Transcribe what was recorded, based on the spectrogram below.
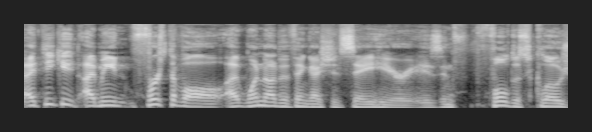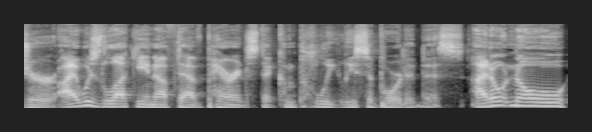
I think I mean first of all I, one other thing I should say here is in full disclosure I was lucky enough to have parents that completely supported this. I don't know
